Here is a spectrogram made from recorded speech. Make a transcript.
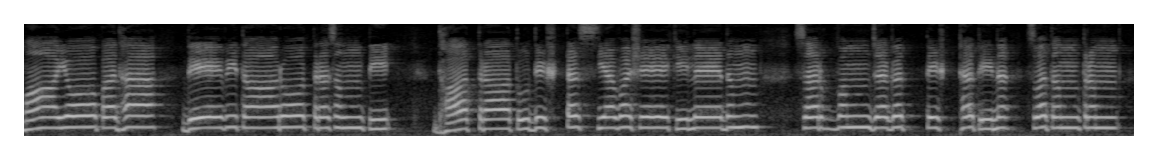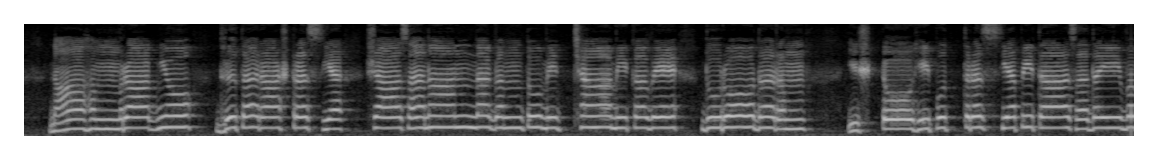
मायोपधा देवितारोऽत्र सन्ति धात्रा तु दिष्टस्य वशे किलेदम् सर्वम् जगत्तिष्ठति न स्वतन्त्रम् नाहम् राज्ञो धृतराष्ट्रस्य शासनान्न गन्तुमिच्छामि कवे दुरोदरम् इष्टो हि पुत्रस्य पिता सदैव।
